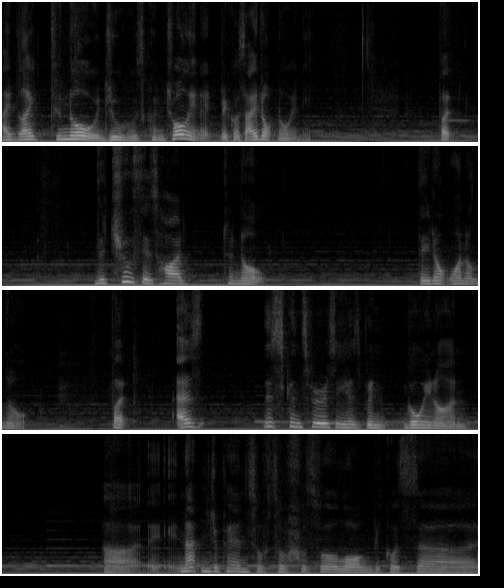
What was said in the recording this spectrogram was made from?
I'd like to know a Jew who's controlling it because I don't know any. But the truth is hard to know. They don't want to know. But as this conspiracy has been going on, uh, not in Japan so, so, for so long because uh,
